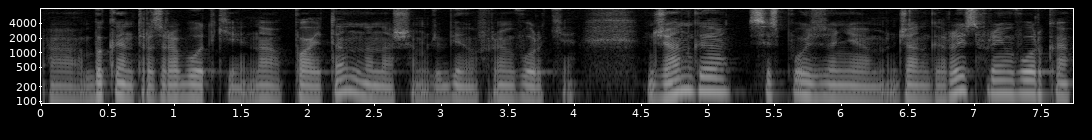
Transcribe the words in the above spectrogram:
а, бэкэнд разработке на Python, на нашем любимом фреймворке Django с использованием Django REST фреймворка.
